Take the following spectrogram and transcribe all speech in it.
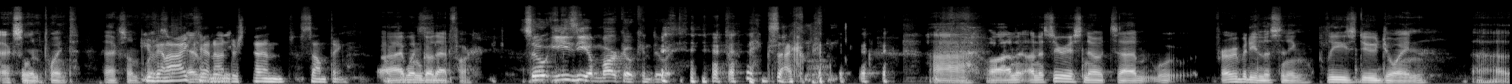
Excellent point. Excellent point. Even so I can understand something. I wouldn't go that far. So easy, a Marco can do it. exactly. uh, well, on, on, a serious note, um, for everybody listening, please do join uh,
